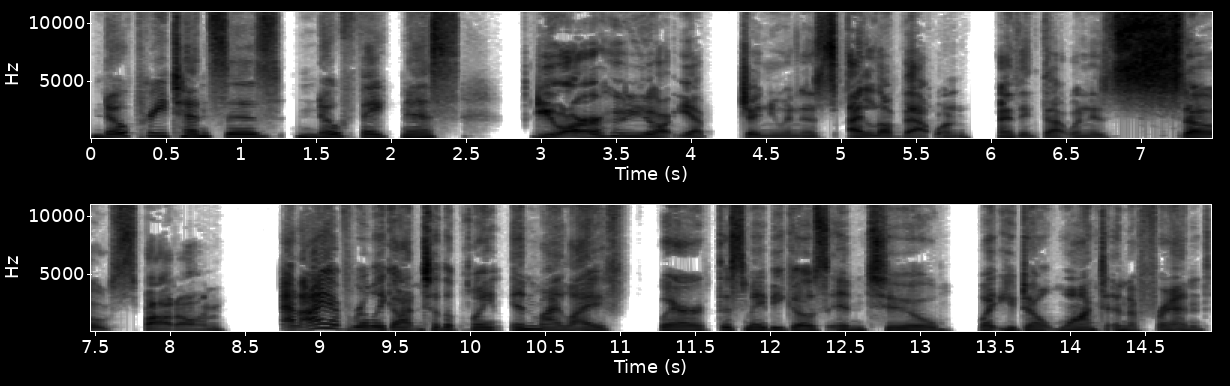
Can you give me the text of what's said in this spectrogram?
No pretenses, no fakeness. You are who you are. Yep. Genuineness. I love that one. I think that one is so spot on. And I have really gotten to the point in my life where this maybe goes into what you don't want in a friend.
